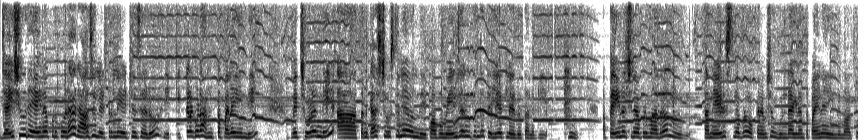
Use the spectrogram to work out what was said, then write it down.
జైషూది అయినప్పుడు కూడా రాజు లిటరల్లీ ఏడ్చేశాడు ఇక్కడ కూడా అంత పని అయింది. మీరు చూడండి అతని కాసి చూస్తూనే ఉంది. పాపం ఏం జరుగుతుందో తెలియట్లేదు తనకి. ఆ పెయిన్ వచ్చినప్పుడు మాత్రం తను ఏడుస్తున్నప్పుడు ఒక్క నిమిషం గుండె ఆగినంత పైన అయింది మాకు.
